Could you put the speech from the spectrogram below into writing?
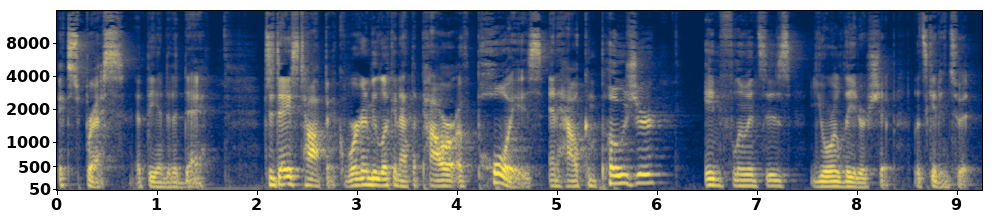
express at the end of the day. Today's topic, we're going to be looking at the power of poise and how composure influences your leadership. Let's get into it.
